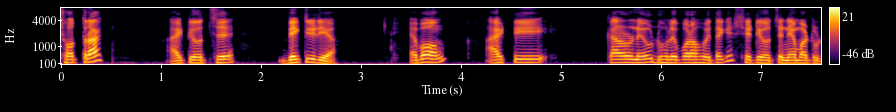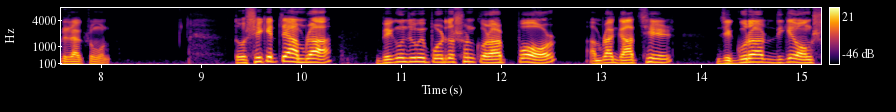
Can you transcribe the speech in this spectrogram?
ছত্রাক, আরেকটি হচ্ছে ব্যাকটেরিয়া এবং আরেকটি কারণেও ঢলে পড়া হয়ে থাকে, সেটি হচ্ছে নেমাটোডের আক্রমণ। তো সেক্ষেত্রে আমরা বেগুন জমি পরিদর্শন করার পর আমরা গাছের যে গোড়ার দিকে অংশ,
